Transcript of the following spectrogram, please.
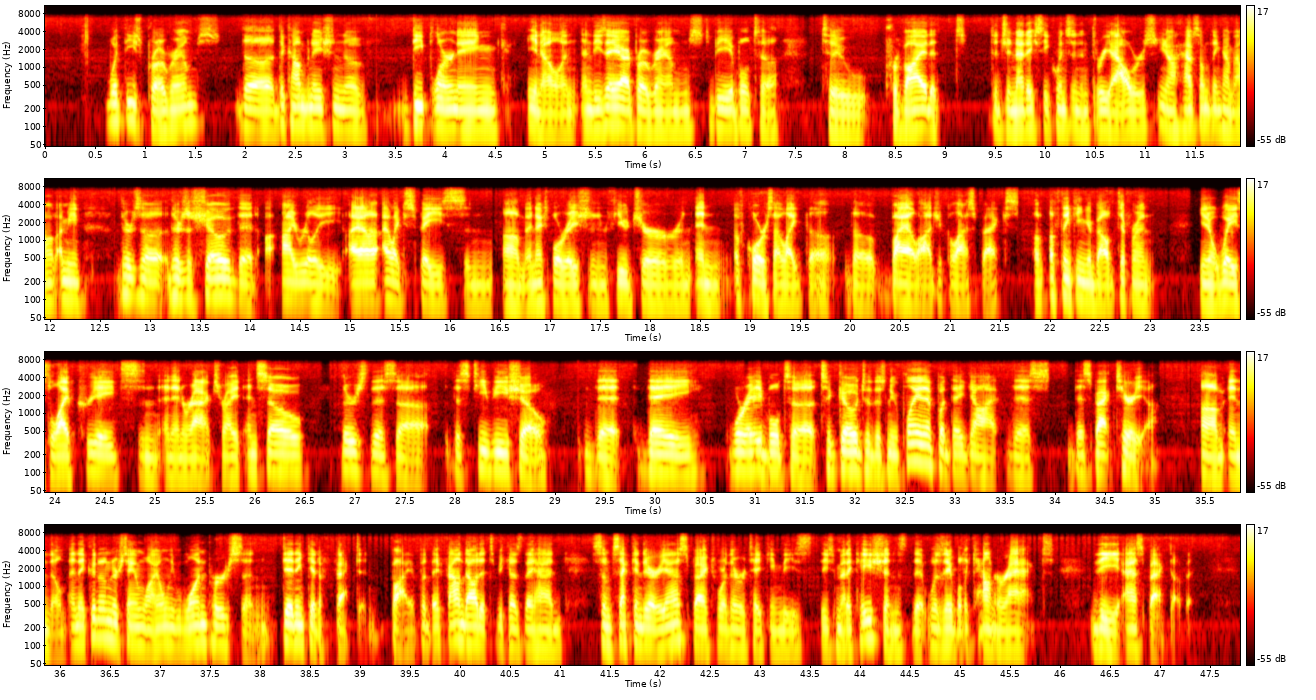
with these programs, the the combination of deep learning, you know, and, and these AI programs to be able to to provide it the genetic sequencing in three hours, you know, have something come out. I mean, there's a there's a show that I really I, I like space and um, and exploration and future and, and of course I like the the biological aspects of, of thinking about different you know ways life creates and, and interacts right and so there's this uh, this TV show that they were able to to go to this new planet but they got this this bacteria um, in them, and they couldn't understand why only one person didn't get affected by it. But they found out it's because they had some secondary aspect where they were taking these these medications that was able to counteract the aspect of it,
